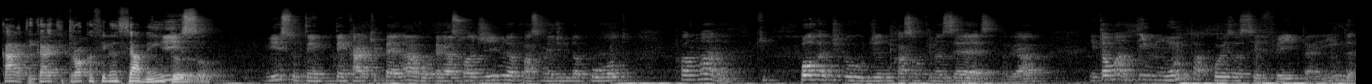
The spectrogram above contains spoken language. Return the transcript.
Cara, tem cara que troca financiamento. Isso. Isso, tem, tem cara que pega, ah, vou pegar a sua dívida, passo minha dívida pro outro. Fala, mano, que porra de, de educação financeira é essa, tá ligado? Então, mano, tem muita coisa a ser feita ainda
